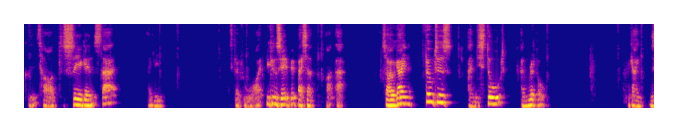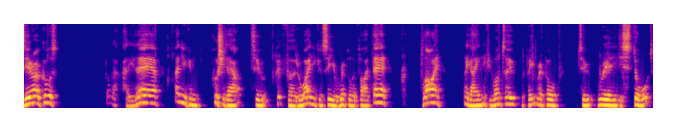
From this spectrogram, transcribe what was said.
because it's hard to see against that. Maybe go for white. You can see it a bit better like that. So again, filters and distort and ripple. Again, zero, of course. Got that value there. And you can push it out to a bit further away. And you can see your ripple applied there. Apply. And again, if you want to, repeat ripple to really distort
